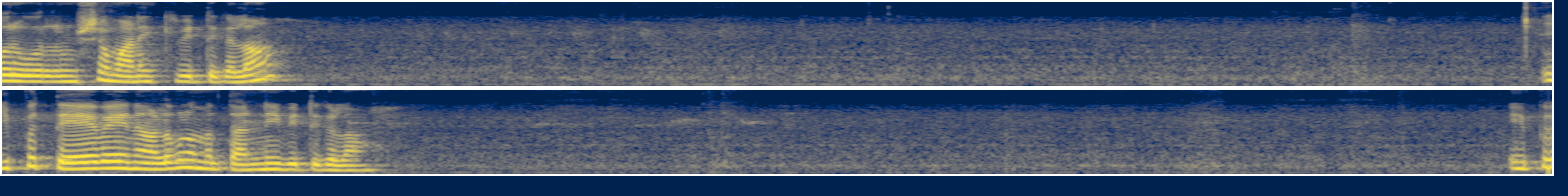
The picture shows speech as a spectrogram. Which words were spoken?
ஒரு ஒரு நிமிஷம் வணக்கி விட்டுக்கலாம். இப்போ தேவையான அளவு நம்ம தண்ணி விட்டுக்கலாம். இப்போ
